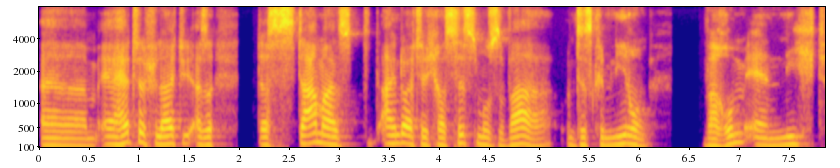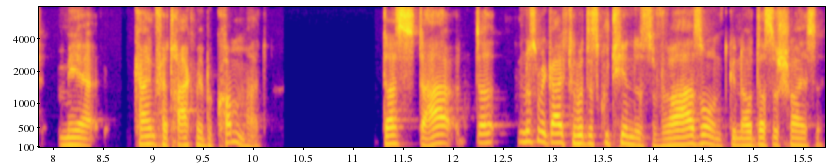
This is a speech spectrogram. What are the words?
Ähm, er hätte vielleicht, also, dass damals eindeutig Rassismus war und Diskriminierung, warum er nicht mehr keinen Vertrag mehr bekommen hat. Das da, da müssen wir gar nicht drüber diskutieren. Das war so und genau das ist scheiße.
